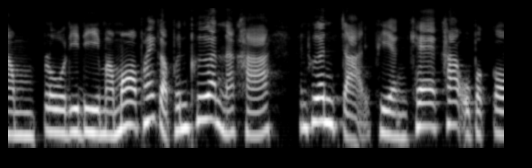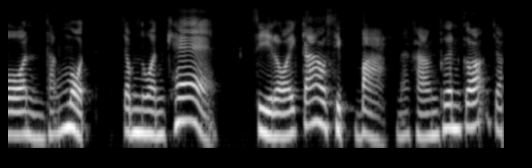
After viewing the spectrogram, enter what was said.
นำโปรดีๆ มามอบให้กับเพื่อนๆนะคะ เพื่อนๆจ่ายเพียงแค่ค่าอุปกรณ์ทั้งหมดจำนวนแค่ 490 บาทนะคะ เพื่อนๆก็จะ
